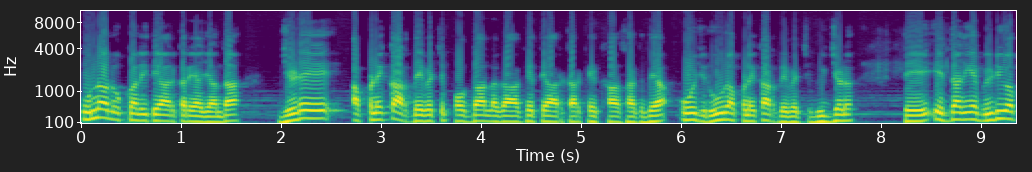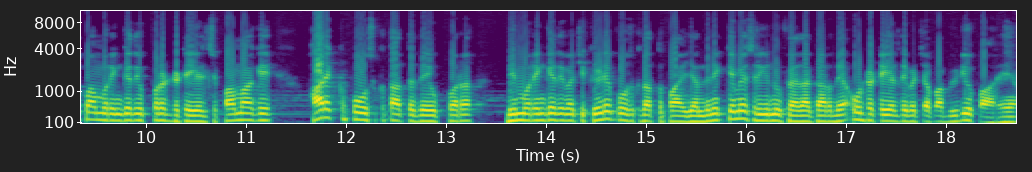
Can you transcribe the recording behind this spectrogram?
ਉਹਨਾਂ ਲੋਕਾਂ ਲਈ ਤਿਆਰ ਕਰਿਆ ਜਾਂਦਾ। ਜਿਹੜੇ ਆਪਣੇ ਘਰ ਦੇ ਵਿੱਚ ਪੌਦਾ ਲਗਾ ਕੇ ਤਿਆਰ ਕਰਕੇ ਖਾ ਸਕਦੇ ਆ, ਉਹ ਜ਼ਰੂਰ ਆਪਣੇ ਘਰ ਦੇ ਵਿੱਚ ਬੀਜਣ। ਤੇ ਇਦਾਂ ਦੀਆਂ ਵੀਡੀਓ ਆਪਾਂ ਮੁਰਿੰਗੇ ਦੇ ਉੱਪਰ ਡਿਟੇਲ ਚ ਪਾਵਾਂਗੇ। ਹਰ ਇੱਕ ਪੋਸ਼ਕ ਤੱਤ ਦੇ ਉੱਪਰ ਵੀ ਮੋਰਿੰਗੇ ਦੇ ਵਿੱਚ ਕਿਹੜੇ ਪੋਸ਼ਕ ਤੱਤ ਪਾਏ ਜਾਂਦੇ ਨੇ, ਕਿਵੇਂ ਸਰੀਰ ਨੂੰ ਫਾਇਦਾ ਕਰਦੇ ਆ, ਉਹ ਡਿਟੇਲ ਦੇ ਵਿੱਚ ਆਪਾਂ ਵੀਡੀਓ ਪਾ ਰਹੇ ਆ।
